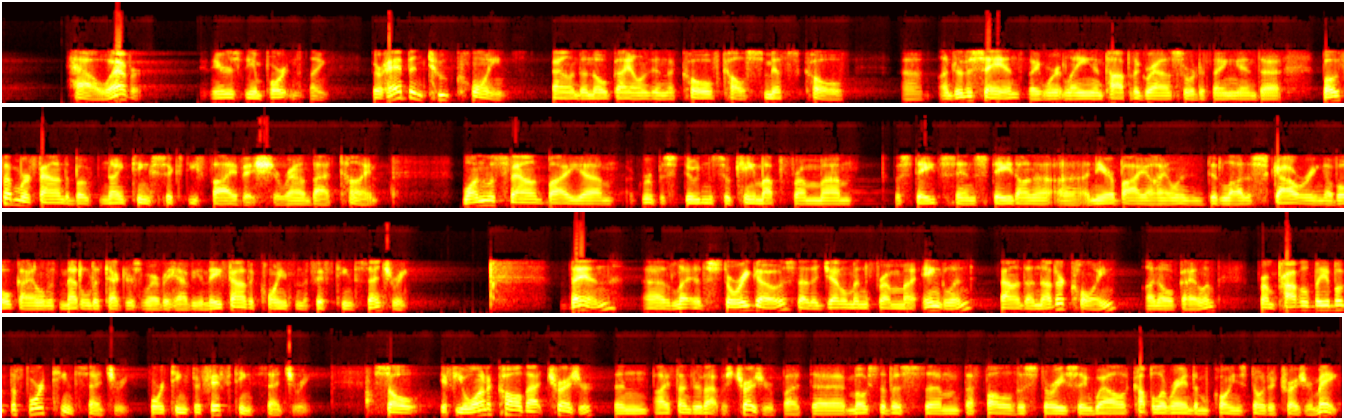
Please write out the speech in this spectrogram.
However, here's the important thing there have been two coins found on Oak Island in a cove called Smith's Cove. Uh, under the sand, they weren't laying on top of the ground, sort of thing, and uh, both of them were found about 1965 ish, around that time. One was found by um, a group of students who came up from um, the states and stayed on a, a nearby island and did a lot of scouring of Oak Island with metal detectors and whatever have you. And they found a coin from the 15th century. Then uh, the story goes that a gentleman from uh, England found another coin on Oak Island from probably about the 14th century, 14th or 15th century. So if you want to call that treasure, then by thunder that was treasure. But uh, most of us um, that follow this story say, well, a couple of random coins don't a treasure make.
